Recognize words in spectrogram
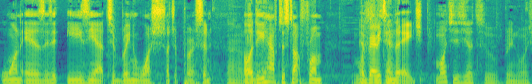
one is? Is it easier to brainwash such a person, No, no, no, or do you have to start from a very easier- tender age? Much easier to brainwash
